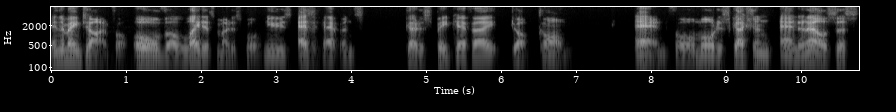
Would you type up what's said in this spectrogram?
In the meantime, for all the latest motorsport news as it happens, go to speedcafe.com. And for more discussion and analysis,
